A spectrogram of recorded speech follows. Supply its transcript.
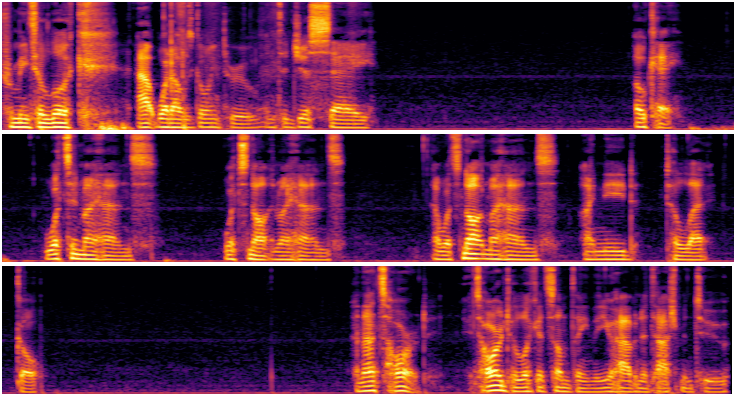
for me to look at what I was going through and to just say, okay, what's in my hands, what's not in my hands, and what's not in my hands, I need to let go. And that's hard. It's hard to look at something that you have an attachment to,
